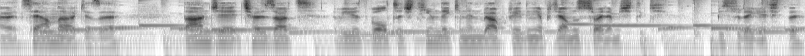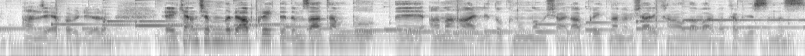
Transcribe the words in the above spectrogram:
Evet selamlar herkese. Daha önce Charizard Vivid Voltage Team'dekinin bir upgrade'ini yapacağımızı söylemiştik. Bir süre geçti. Anca yapabiliyorum. E, kendi çapımda bir upgrade dedim. Zaten bu e, ana hali, dokunulmamış hali, upgradelenmemiş hali kanalda var bakabilirsiniz.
